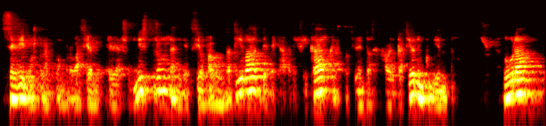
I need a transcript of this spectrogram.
Seguimos con la comprobación previa al suministro. La dirección facultativa deberá verificar que los procedimientos de fabricación, incluyendo soldadura,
